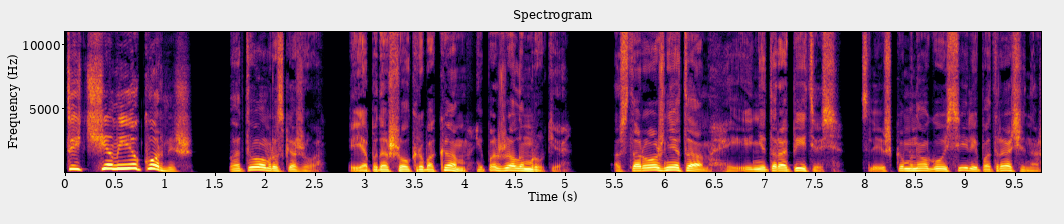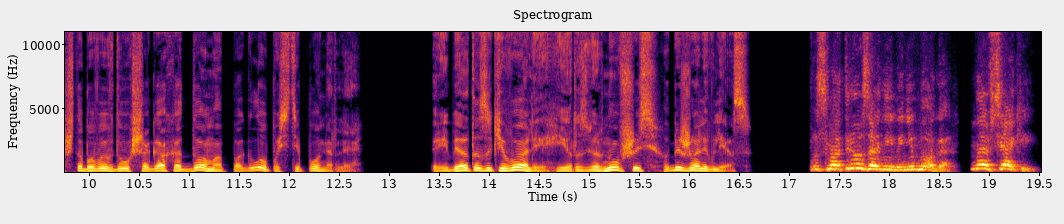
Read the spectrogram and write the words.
«Ты чем ее кормишь?» «Потом расскажу». Я подошел к рыбакам и пожал им руки. «Осторожнее там и не торопитесь. Слишком много усилий потрачено, чтобы вы в двух шагах от дома по глупости померли». Ребята закивали и, развернувшись, убежали в лес. Посмотрю за ними немного, на всякий».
